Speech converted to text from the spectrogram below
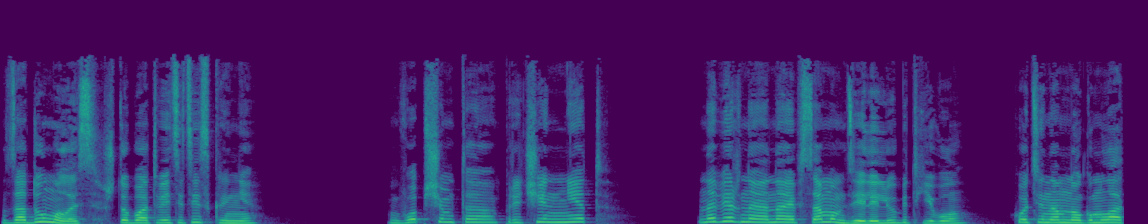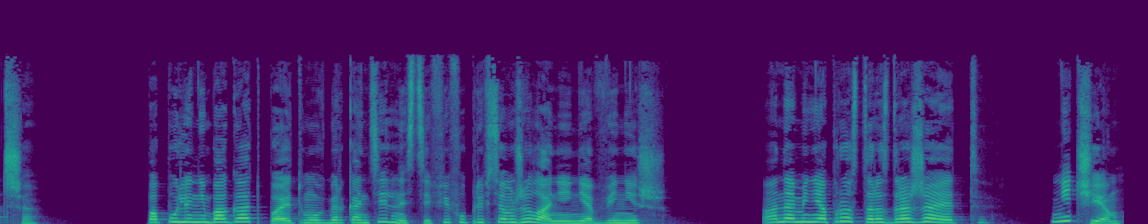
Задумалась, чтобы ответить искренне. В общем-то, причин нет. Наверное, она и в самом деле любит его, хоть и намного младше. Папуля не богат, поэтому в меркантильности Фифу при всем желании не обвинишь. Она меня просто раздражает... ничем.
